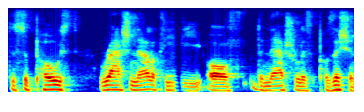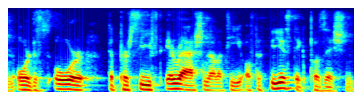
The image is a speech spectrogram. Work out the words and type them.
the supposed rationality of the naturalist position or this or the perceived irrationality of the theistic position.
